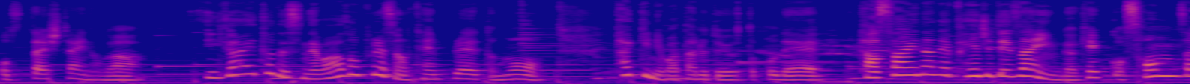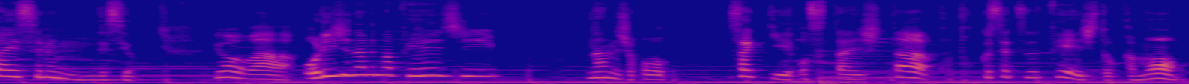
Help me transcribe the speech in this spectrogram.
お伝えしたいのが、意外とですね、ワードプレスのテンプレートも多岐にわたるというとこで、多彩なね、ページデザインが結構存在するんですよ。要は、オリジナルなページ、なんでしょう、こう、さっきお伝えしたこう特設ページとかも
